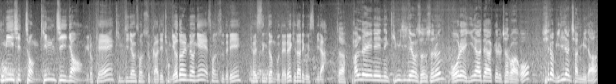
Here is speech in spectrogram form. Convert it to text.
구미시청 김진영 이렇게 김진영 선수까지 총 8명의 선수들이 결승전 무대를 기다리고 있습니다. 자, 8레인에 있는 김진영 선수는 올해 인하대학교를 졸업하고 실업 1년 차입니다.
